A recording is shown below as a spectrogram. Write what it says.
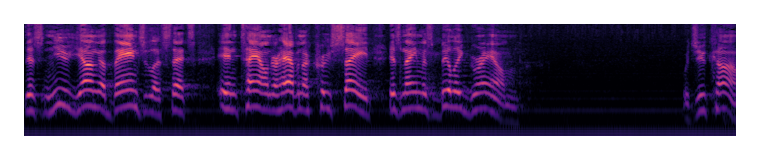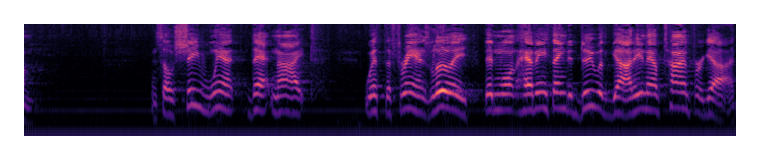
this new young evangelist that's in town or having a crusade. His name is Billy Graham. Would you come? And so she went that night with the friends. Louis didn't want to have anything to do with God. He didn't have time for God.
